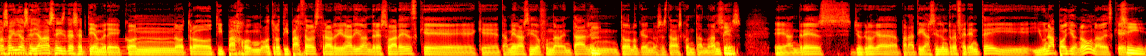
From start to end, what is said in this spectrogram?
hemos oído se llama 6 de septiembre, con otro, tipajo, otro tipazo extraordinario, Andrés Suárez, que, que también ha sido fundamental en mm. todo lo que nos estabas contando antes. Eh, Andrés, yo creo que para ti ha sido un referente y, un apoyo, ¿no? Una vez que... Sí,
